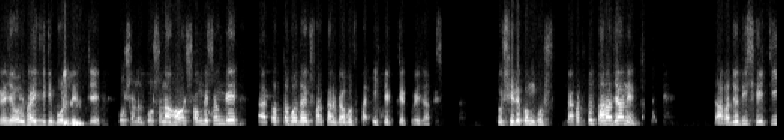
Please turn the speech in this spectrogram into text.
রেজাউল ভাই যেটি বললেন যে ঘোষণা ঘোষণা হওয়ার সঙ্গে সঙ্গে তত্ত্বাবধায়ক সরকার ব্যবস্থা ইফেক্টেড হয়ে যাচ্ছে। তো সেরকম ব্যাপারটা তো তারা জানেন। তারা যদি সেইটি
